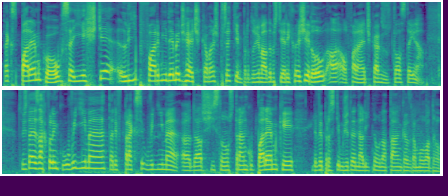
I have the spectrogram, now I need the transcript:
tak s pademkou se ještě líp farmí damage hatchkama než předtím, protože máte prostě rychlejší reload, ale alfa na hatchkách zůstala stejná. Což tady za chvilinku uvidíme, tady v praxi uvidíme uh, další silnou stránku pademky, kde vy prostě můžete nalítnout na tank a zramovat ho.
